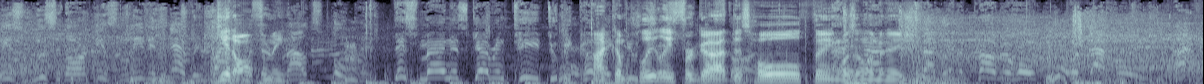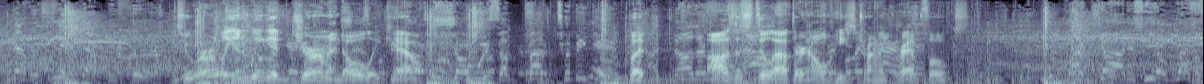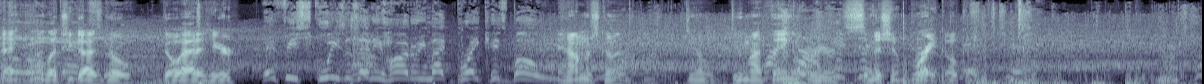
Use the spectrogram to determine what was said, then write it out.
This luchador is leaving everybody Get off me. mouths open. This man is guaranteed to become I completely forgot this whole thing was And that is elimination. Exactly the counter hold for that hold. I've never seen that before. Too early and we get Germaned. Holy cow. The show is about to begin. But Oz is still out there. No, he's trying to grab folks. My God, is he a wrestler Okay, I'm gonna let you guys go go at it here. If he squeezes any harder, he might break his bones. And I'm just gonna, you know, do my thing over here. Submission break. Okay.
